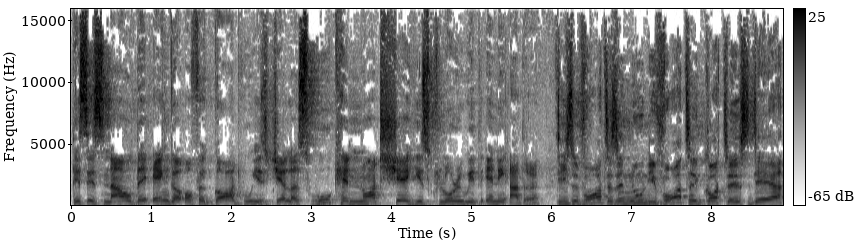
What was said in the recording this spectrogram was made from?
This is now the anger of a God who is jealous, who cannot share his glory with any other. Diese Worte sind nun die Worte Gottes, der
